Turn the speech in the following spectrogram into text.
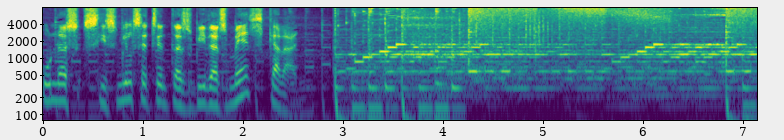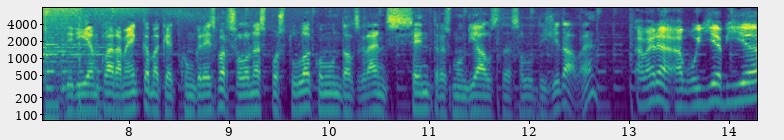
unes 6.700 vides més cada any. Diríem clarament que amb aquest congrés Barcelona es postula com un dels grans centres mundials de salut digital, eh? A veure, avui hi havia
